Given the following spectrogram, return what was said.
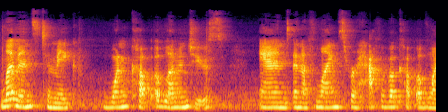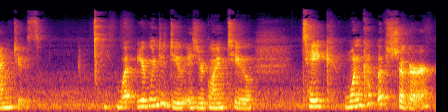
lemons to make one cup of lemon juice and enough limes for half of a cup of lime juice. What you're going to do is you're going to take one cup of sugar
